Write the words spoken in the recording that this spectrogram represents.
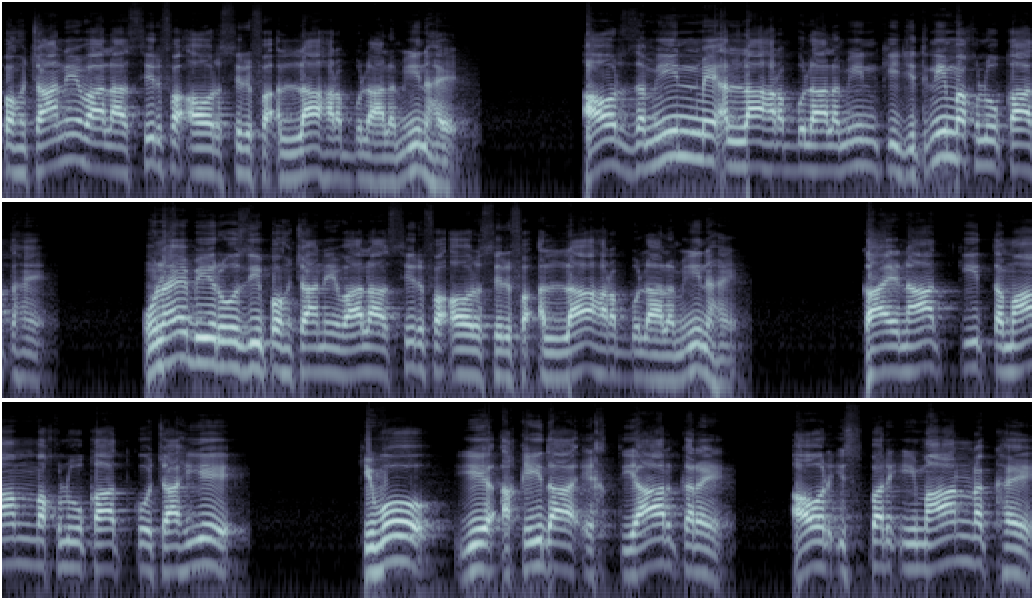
پہنچانے والا صرف اور صرف اللہ رب العالمین ہے۔ اور زمین میں اللہ رب العالمین کی جتنی مخلوقات ہیں، انہیں بھی روزی پہنچانے والا صرف اور صرف اللہ رب العالمین ہے۔ کائنات کی تمام مخلوقات کو چاہیے کہ وہ یہ عقیدہ اختیار کریں اور اس پر ایمان رکھے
